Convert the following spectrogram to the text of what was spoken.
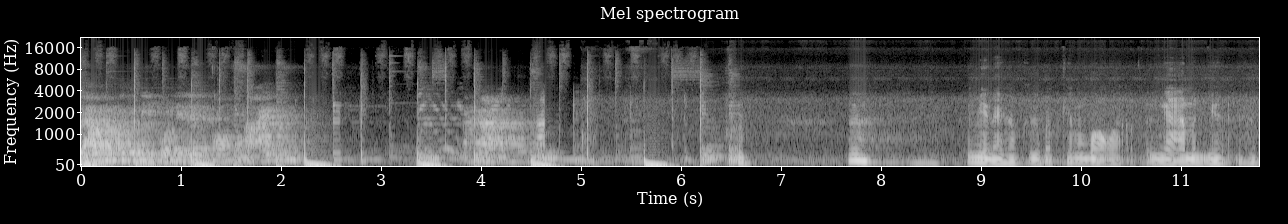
แล้วมันก็จะมีผลในเรื่องของไซส์นะครับ ไม่มีอะไรครับ คือแบบแค่มาบอกว่างานมันเยอะนะครับ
